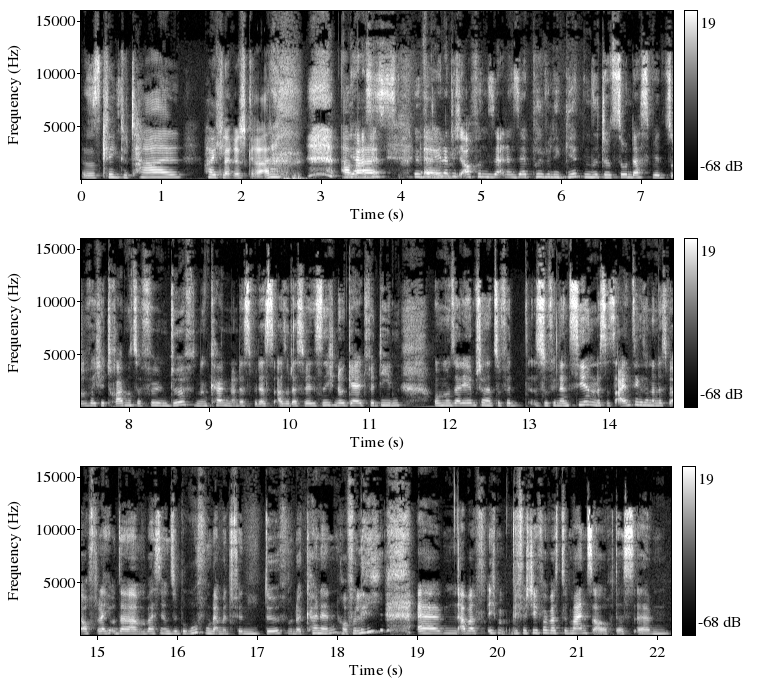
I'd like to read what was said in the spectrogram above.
also es klingt total heuchlerisch gerade. Aber ja, es ist, wir ähm, reden natürlich auch von sehr, einer sehr privilegierten Situation, dass wir so welche Träume uns erfüllen dürfen und können und dass wir das, also dass wir jetzt nicht nur Geld verdienen, um unser Lebensstandard zu, zu finanzieren und das ist das Einzige, sondern dass wir auch vielleicht unser, weiß nicht, unsere Berufung damit finden dürfen oder können, hoffentlich. Ähm, aber ich, ich verstehe voll, was du meinst auch, dass ähm,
